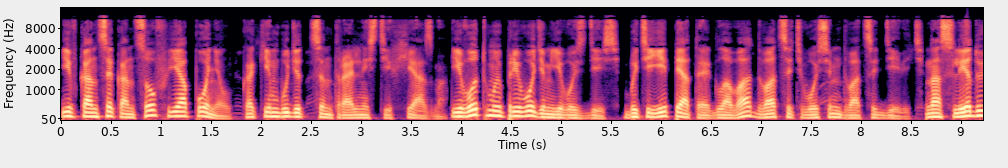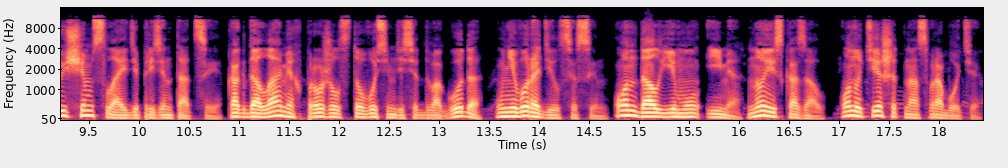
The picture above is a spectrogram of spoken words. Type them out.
И в конце концов я понял, каким будет центральный стих хиазма. И вот мы приводим его здесь. Бытие 5 глава 28-29. На следующем слайде презентации. Когда Ламех прожил 182 года, у него родился сын. Он дал ему имя, но и сказал, Он утешит нас в работе,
